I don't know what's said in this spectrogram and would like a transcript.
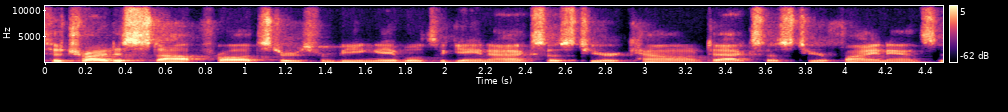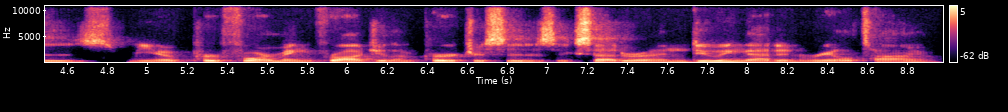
to try to stop fraudsters from being able to gain access to your account, access to your finances, you know, performing fraudulent purchases, et cetera, and doing that in real time.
